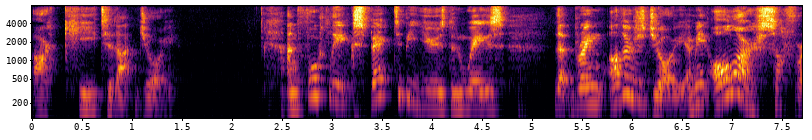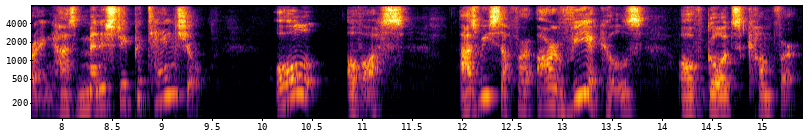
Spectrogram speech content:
are key to that joy. And fourthly, expect to be used in ways that bring others joy. I mean, all our suffering has ministry potential. All of us, as we suffer, are vehicles of God's comfort.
